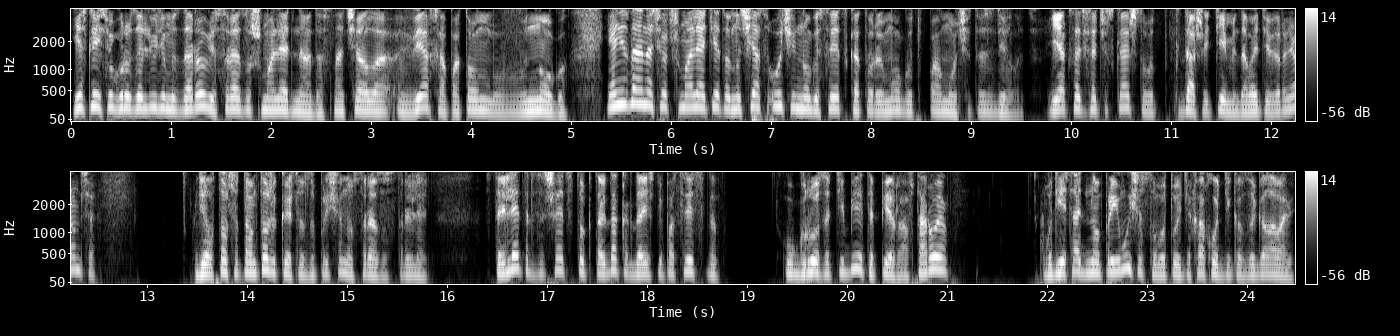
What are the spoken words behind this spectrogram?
Если есть угроза людям и здоровью, сразу шмалять надо. Сначала вверх, а потом в ногу. Я не знаю насчет шмалять это, но сейчас очень много средств, которые могут помочь это сделать. Я, кстати, хочу сказать, что вот к нашей теме давайте вернемся. Дело в том, что там тоже, конечно, запрещено сразу стрелять. Стрелять разрешается только тогда, когда есть непосредственно угроза тебе, это первое. А второе, вот есть одно преимущество вот у этих охотников за головами.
